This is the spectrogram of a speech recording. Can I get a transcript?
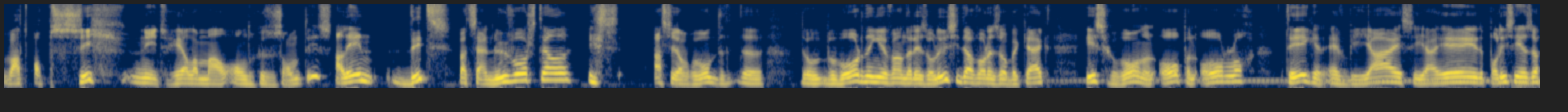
Wat op zich niet helemaal ongezond is. Alleen dit, wat zij nu voorstellen, is, als je dan gewoon de, de, bewoordingen van de resolutie daarvoor en zo bekijkt, is gewoon een open oorlog tegen FBI, CIA, de politie en zo.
